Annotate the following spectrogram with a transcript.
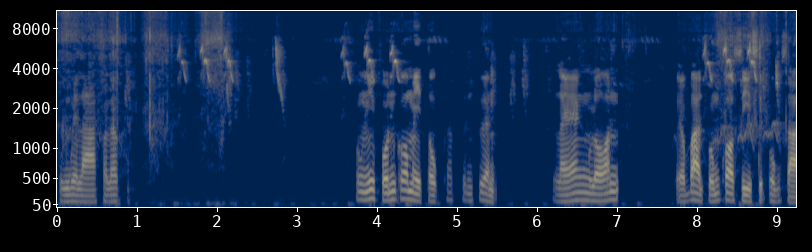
ถึงเวลาเขาแล้วครับตรงนี้ฝนก็ไม่ตกครับเพื่อนๆ แรงร้อนแถวบ้านผมก็สี่สิบองศา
